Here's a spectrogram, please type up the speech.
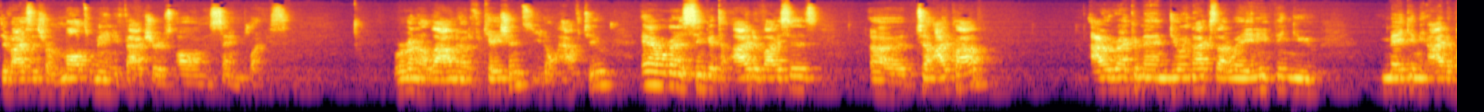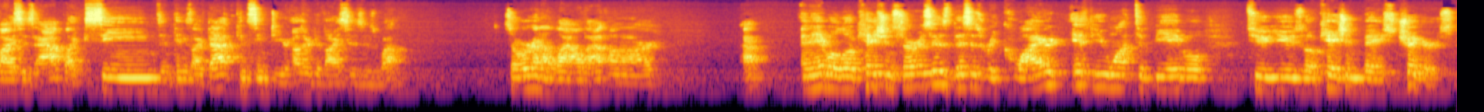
devices from multiple manufacturers all in the same place. We're going to allow notifications. You don't have to. And we're going to sync it to iDevices, uh, to iCloud. I would recommend doing that because that way anything you make in the iDevices app, like scenes and things like that, can sync to your other devices as well. So we're going to allow that on our app. Enable location services. This is required if you want to be able to use location-based triggers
